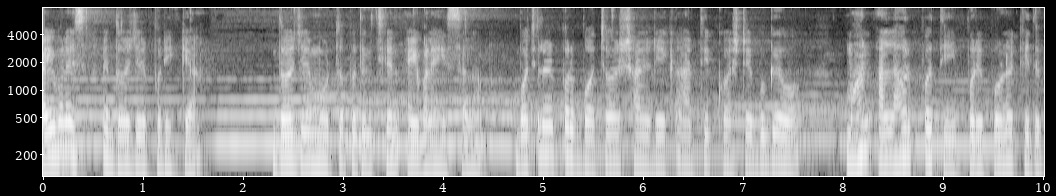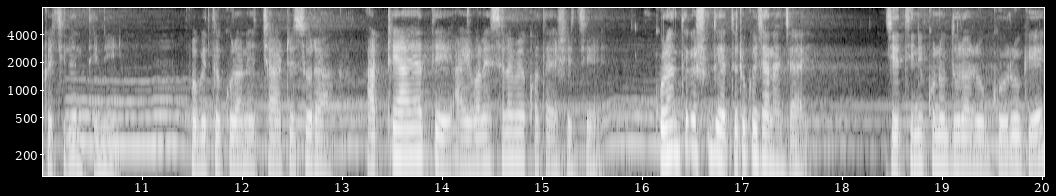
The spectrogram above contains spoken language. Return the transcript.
আইব আলাহ ইসলামের ধৈর্যের পরীক্ষা। ধৈর্যের মূর্ত প্রতীক ছিলেন আইব আলাহ ইসলাম বছরের পর বছর শারীরিক, আর্থিক কষ্টে ভুগেও মহান আল্লাহর প্রতি পরিপূর্ণ কৃতজ্ঞ ছিলেন তিনি। পবিত্র কোরআনের চারটি সূরা, আটটি আয়াতে আইব আলাহ ইসলামের কথা এসেছে। কোরআন থেকে শুধু এতটুকু জানা যায় যে তিনি কোনো দুরারোগ্য রোগে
